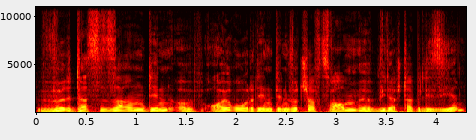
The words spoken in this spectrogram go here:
würde das sozusagen den Euro oder den, den Wirtschaftsraum äh, wieder stabilisieren?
